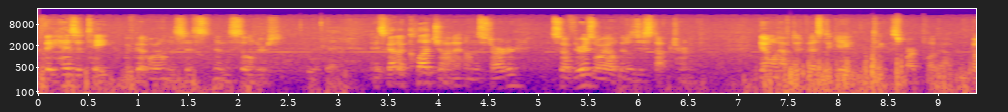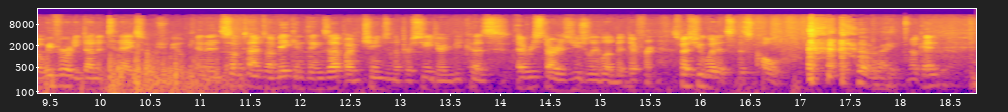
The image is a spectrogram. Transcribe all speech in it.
If they hesitate, we've got oil in the, in the cylinders. Okay. It's got a clutch on it, on the starter, so if there is oil, it'll just stop turning. Then we'll have to investigate and take the spark plug out. But we've already done it today, so we should be okay. And then sometimes I'm making things up, I'm changing the procedure because every start is usually a little bit different, especially when it's this cold. right. Okay?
